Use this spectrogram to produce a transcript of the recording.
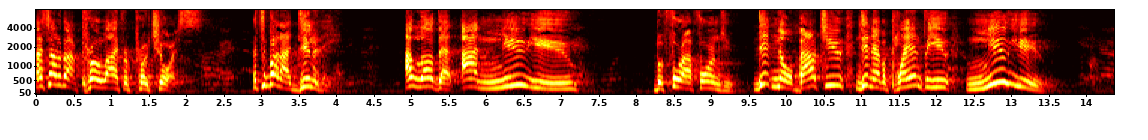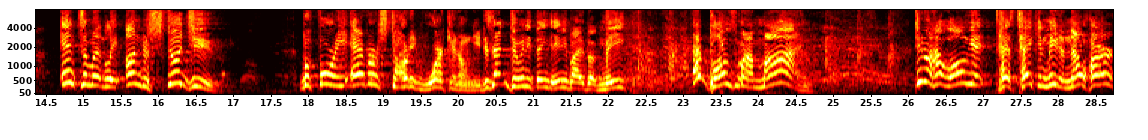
That's not about pro life or pro choice. That's about identity. I love that. I knew you before I formed you. Didn't know about you, didn't have a plan for you, knew you, intimately understood you before he ever started working on you. Does that do anything to anybody but me? That blows my mind. Do you know how long it has taken me to know her?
